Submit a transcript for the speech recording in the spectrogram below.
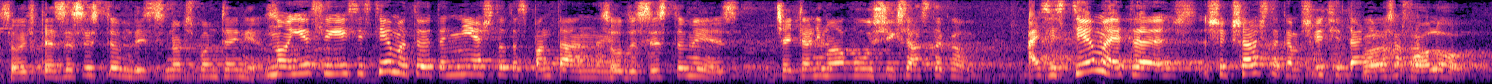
So if there's a system, this is not spontaneous. Но если есть система, то это не что-то спонтанное. So the system is Chaitanya Mahaprabhu Shikshastakam. А система это Шикшаштакам Шри Чайтанья First follow.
